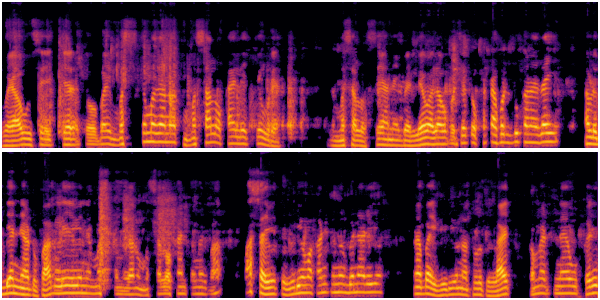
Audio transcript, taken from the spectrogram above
ભાઈ આવું છે અત્યારે તો ભાઈ મસ્ત મજાનો મસાલો ખાઈ લે કેવું રહે મસાલો છે નહીં ભાઈ, લેવા જવો પડશે તો ફટાફટ દુકાને જઈ. આપણે બેન ને આટું ભાગ લઈ આવીને મસ્ત મજાનો મસાલો ખાઈને તમારી પાછા આવી તો વિડીયોમાં કન્ટિન્યુ બનાવી દો અને ભાઈ વિડીયોના થોડુંક લાઈક કમેન્ટ ને એવું કરી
